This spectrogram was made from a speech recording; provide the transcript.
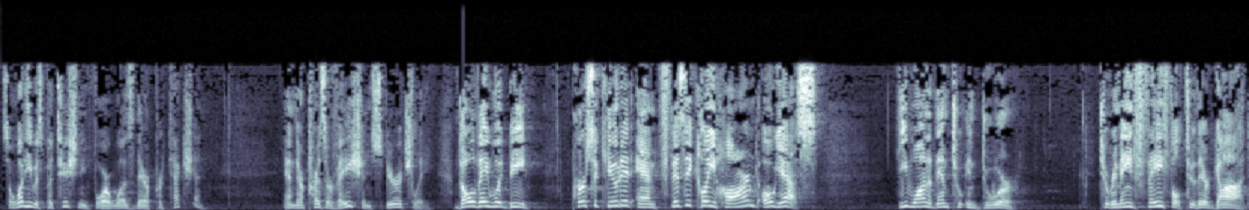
So what he was petitioning for was their protection and their preservation spiritually. Though they would be persecuted and physically harmed, oh yes, he wanted them to endure, to remain faithful to their God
